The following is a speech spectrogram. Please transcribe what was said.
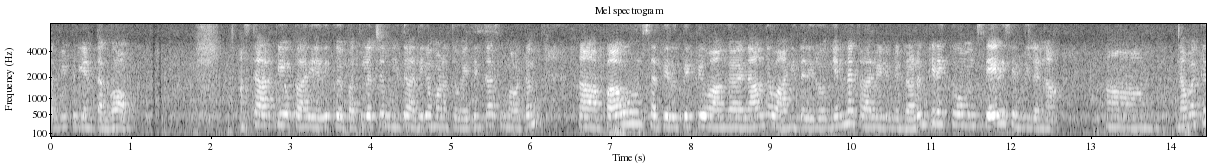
தம்பி பிரியன் தங்கம். ஸ்கார்பியோ கார் எதுக்கு? பத்து லட்சம் மீது அதிகமான தொகை. தென்காசி மாவட்டம் ஆஹ், பாவூர் சத்திரத்துக்கு வாங்க நாங்கள் வாங்கி தருகிறோம். என்ன கார் வேண்டும் என்றாலும் கிடைக்கும். சேவை செந்திலண்ணா நமக்கு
